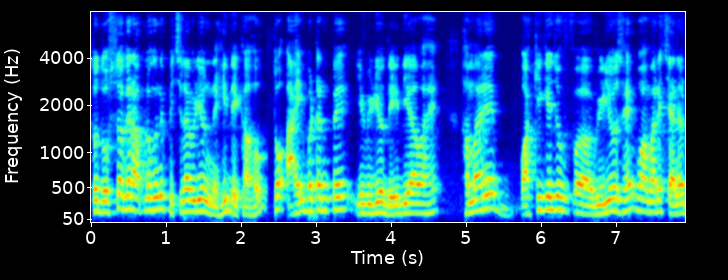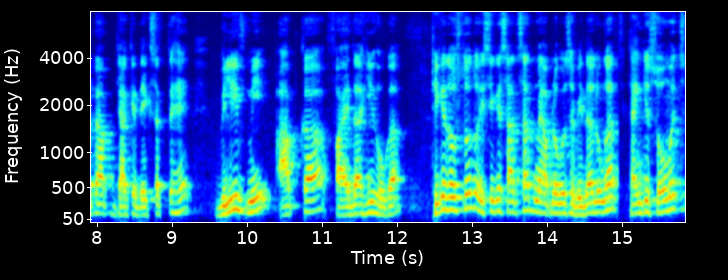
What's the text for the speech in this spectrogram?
तो दोस्तों, अगर आप लोगों ने पिछला वीडियो नहीं देखा हो तो आई बटन पे ये वीडियो दे दिया हुआ है। हमारे बाकी के जो वीडियोस हैं, वो हमारे चैनल पे आप जाके देख सकते हैं। बिलीव मी, आपका फ़ायदा ही होगा। ठीक है दोस्तों तो इसी के साथ साथ मैं आप लोगों से विदा लूँगा। थैंक यू सो मच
